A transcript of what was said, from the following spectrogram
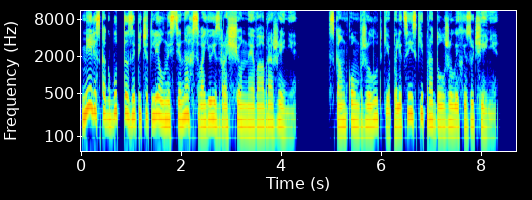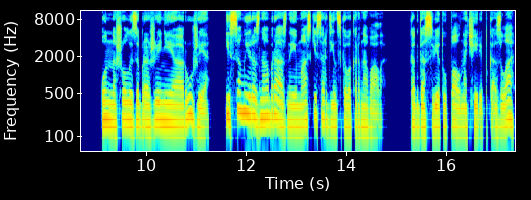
Мелис как будто запечатлел на стенах свое извращенное воображение. С комком в желудке полицейский продолжил их изучение. Он нашел изображение оружия и самые разнообразные маски сардинского карнавала. Когда свет упал на череп козла,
